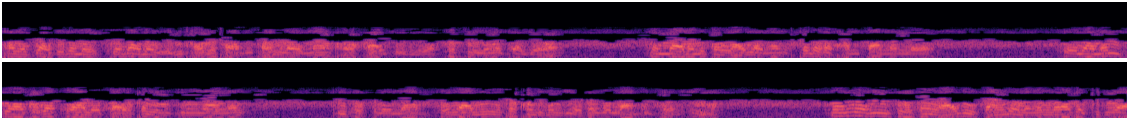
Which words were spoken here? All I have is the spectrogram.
ถ้าเราเจ้าจะได้จะได้มาเห็นเขาและการที่เขาลอยน้ำขอความช่วยเหลือก็เกรงว่าใจจะอ่อนบรรดามันไม่ทั้งหลายเหล่านั้นก็ได้กระทำตามนั้นแล้วเวลานั้นปลาก็ว่าปลาเราเต่าก็ลงกินนางนั้นที่ตกในน้ำเวลานี้ก็คงจะเป็นเหยื่อของเจ้าหลานทุกคน ในเมื่อที่สุดทั้งหลายที่ฟังเรื่องนั้นแล้วก็คิดว่า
